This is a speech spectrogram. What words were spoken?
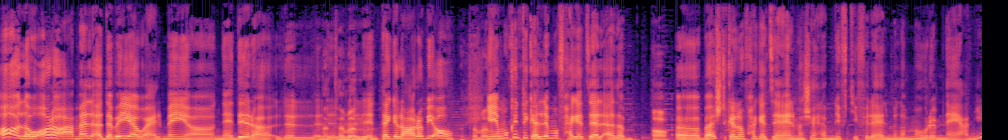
آه لو قرا أعمال أدبية وعلمية نادرة لل... نتمنى. للإنتاج العربي آه. يعني ممكن تكلمه في حاجات زي الأدب. آه. آه بلاش تكلمه في حاجات زي العلم عشان إحنا بنفتي في العلم لما ورمنا يعني.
